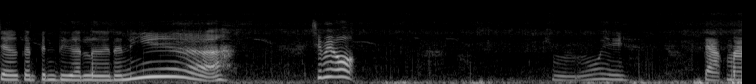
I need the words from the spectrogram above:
เจอกันเป็นเดือนเลยนะเนี่ย ใช่ไหมโอ้โอ้ยจากหมา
